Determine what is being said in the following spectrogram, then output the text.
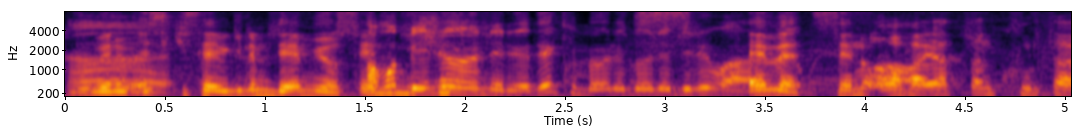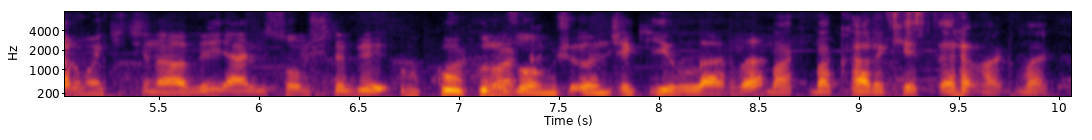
Ha. Bu benim eski sevgilim demiyor senin Ama için. beni öneriyor. Diyor ki böyle böyle biri var. Evet seni o hayattan kurtarmak için abi. Yani sonuçta bir hukukunuz Bak, bak. olmuş önceki yıllarda. Bak bak hareketlere bak bak.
